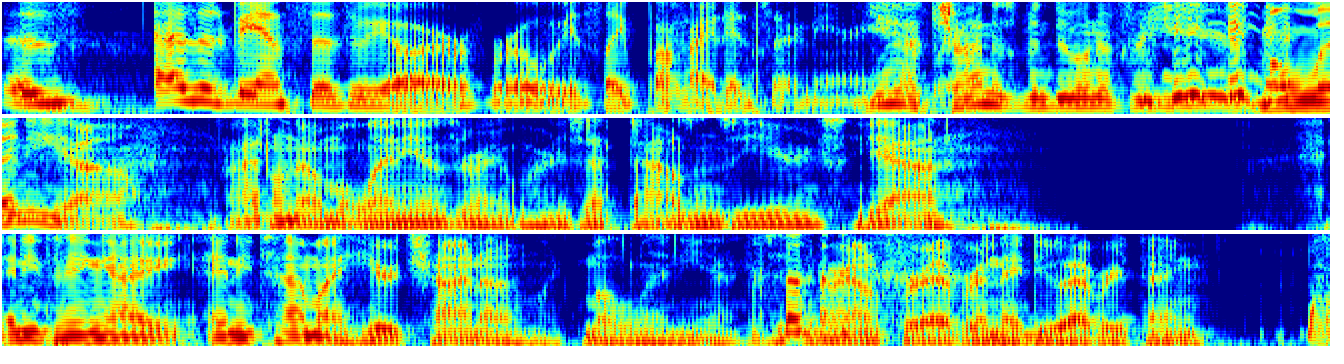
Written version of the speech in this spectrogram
As as advanced as we are, we're always like behind in certain areas. Yeah, China's been doing it for years, millennia. I don't know, millennia is the right word. Is that thousands of years? Yeah. Anything I, anytime I hear China, I'm like millennia because they've been around forever and they do everything. That's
